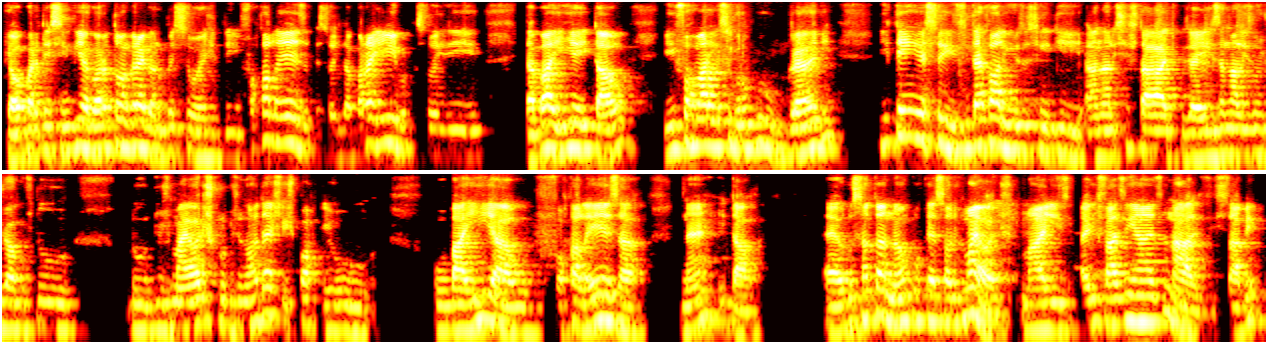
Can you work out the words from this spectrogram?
que é o 45, e agora estão agregando pessoas de Fortaleza, pessoas da Paraíba, pessoas de, da Bahia e tal, e formaram esse grupo grande, e tem esses intervalinhos assim, de análises táticos, aí eles analisam jogos do, do, dos maiores clubes do Nordeste, esporte, o, o Bahia, o Fortaleza, né, e tal. É, o do Santa não, porque é só dos maiores, mas eles fazem as análises, sabe?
